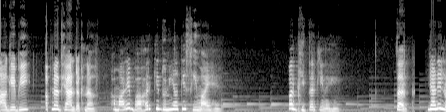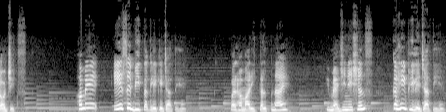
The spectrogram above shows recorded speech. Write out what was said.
आगे भी अपना ध्यान रखना। हमारे बाहर की दुनिया की सीमाएँ हैं, पर भीतर की नहीं। तर्क, यानी लॉजिक्स हमें ए से बी तक लेके जाते हैं, पर हमारी कल्पनाएँ इमेजिनेशंस कहीं भी ले जाती हैं।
